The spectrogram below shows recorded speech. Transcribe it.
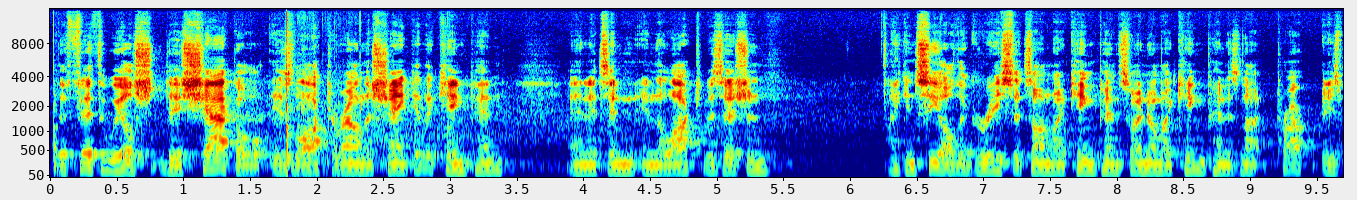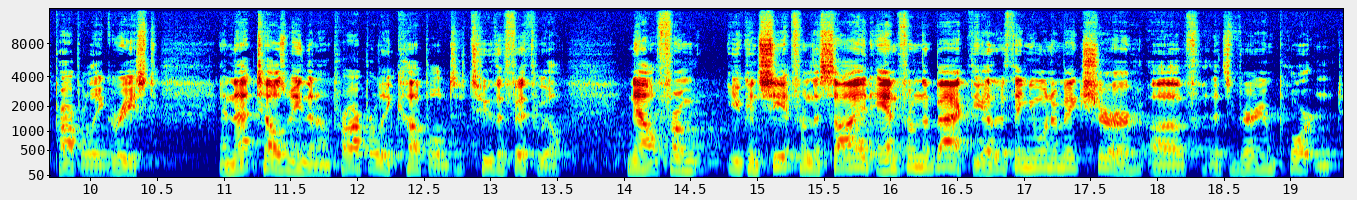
the fifth wheel, sh the shackle is locked around the shank of the kingpin, and it's in, in the locked position. I can see all the grease that's on my kingpin, so I know my kingpin is not is properly greased. And that tells me that I'm properly coupled to the fifth wheel. Now, from you can see it from the side and from the back. The other thing you want to make sure of that's very important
